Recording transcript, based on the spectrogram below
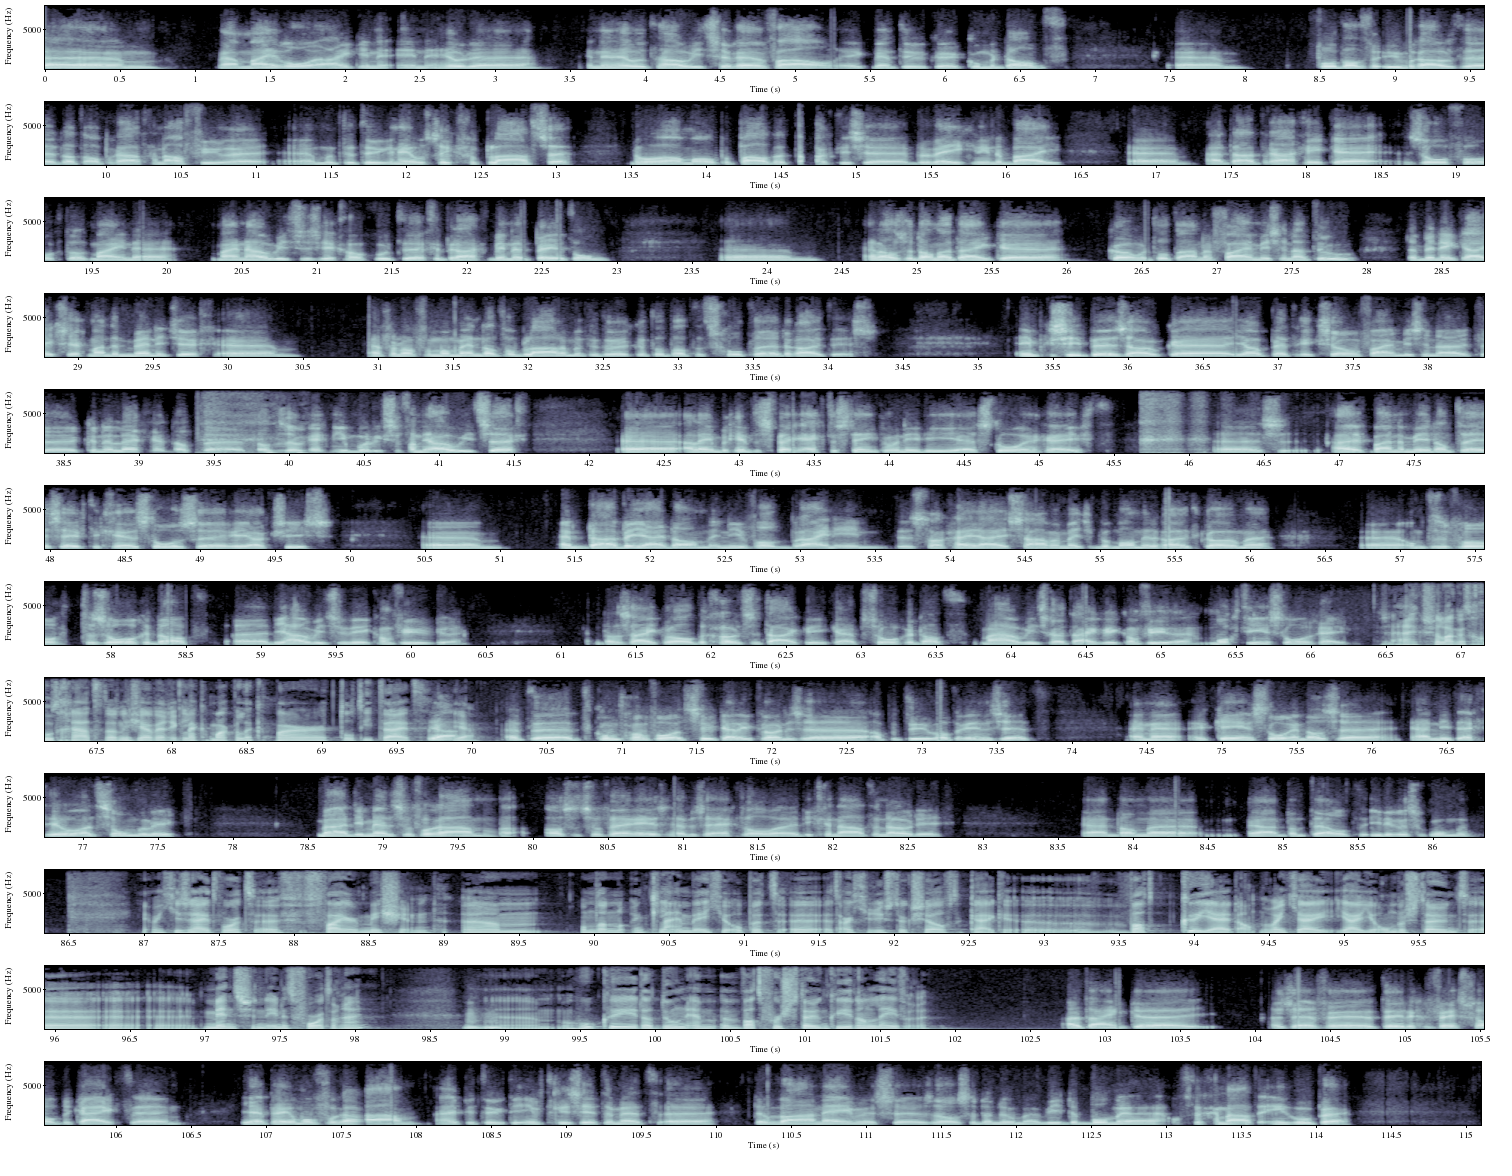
Um, nou, mijn rol eigenlijk in, in, heel de, in heel het Howitzer uh, verhaal. Ik ben natuurlijk uh, commandant. Um, voordat we überhaupt uh, dat apparaat gaan afvuren, moeten we natuurlijk een heel stuk verplaatsen. Nog allemaal bepaalde tactische bewegingen erbij. Uh, nou, daar draag ik zorg voor dat mijn, mijn zich gewoon goed gedraagt binnen het peloton. En als we dan uiteindelijk komen tot aan een fire mission naartoe, dan ben ik eigenlijk zeg maar de manager um, en vanaf het moment dat we op laden moeten drukken totdat het schot uh, eruit is. In principe zou ik uh, jou, Patrick, zo een fire mission uit uh, kunnen leggen. Dat, dat is ook echt niet het moeilijkste van die houwitser. alleen begint de spek echt te stinken wanneer hij storing geeft. hij heeft bijna meer dan 72 stoorreacties. Um, en daar ben jij dan in ieder geval het brein in. Dus dan ga jij samen met je bemanning eruit komen. Uh, om ervoor te zorgen dat uh, die houwitser weer kan vuren. Dat is eigenlijk wel de grootste taak die ik heb. Zorgen dat mijn houwitser uiteindelijk weer kan vuren, mocht hij een storm geven. Dus eigenlijk zolang het goed gaat, dan is jouw werk lekker makkelijk. Maar tot die tijd... Ja, ja. Het, uh, het komt gewoon voor het stuk elektronische apparatuur wat erin zit. En een keer een storing, dat is ja, niet echt heel uitzonderlijk. Maar die mensen vooraan, als het zover is, hebben ze echt wel die granaten nodig. Ja, en dan, uh, ja, dan telt iedere seconde. Ja, want je zei het woord uh, fire mission. Um, om dan een klein beetje op het, uh, het artilleriestuk zelf te kijken. wat kun jij dan? Want jij, ja, je ondersteunt mensen in het voorterrein. Mm -hmm. um, hoe kun je dat doen en wat voor steun kun je dan leveren? Uiteindelijk, als je even het hele gevechtsveld bekijkt... je hebt helemaal vooraan heb je natuurlijk de infanterie zitten met de waarnemers, uh, zoals ze dat noemen, wie de bommen of de granaten inroepen.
